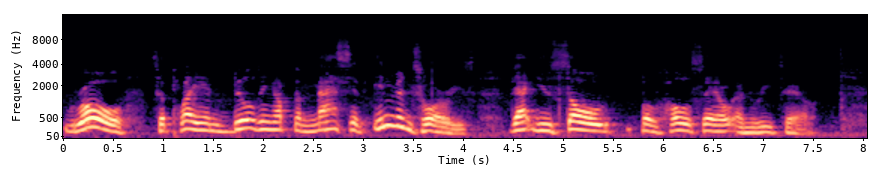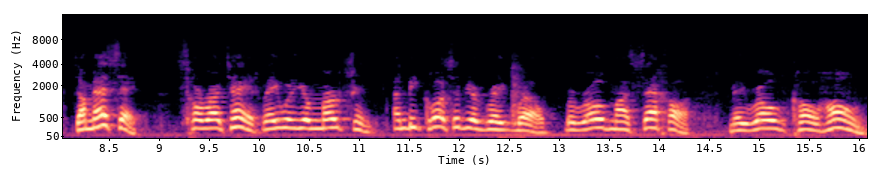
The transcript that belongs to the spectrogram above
role to play in building up the massive inventories that you sold both wholesale and retail. Damesek, Schoratech, they were your merchant, and because of your great wealth, Berov Masecha, Merov Kolhon,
